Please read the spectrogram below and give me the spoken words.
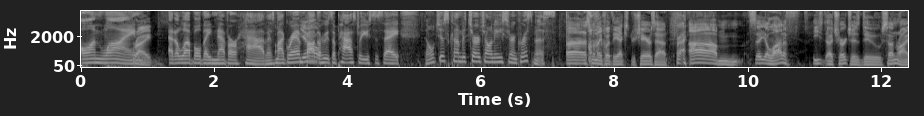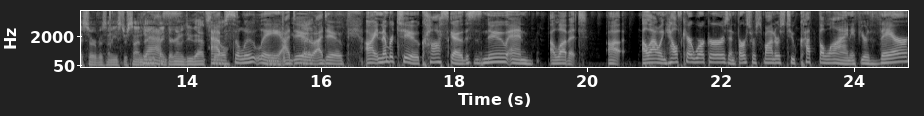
online Right. at a level they never have. As my grandfather, know- who's a pastor, used to say, "Don't just come to church on Easter and Christmas." Uh, that's when they put the extra chairs out. Um, so a lot of East, uh, churches do sunrise service on Easter Sunday. You Yes. think they're going to do that still? Absolutely. I do. Okay. I do. All right. Number two, Costco. This is new and I love it. Uh, allowing healthcare workers and first responders to cut the line. If you're there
